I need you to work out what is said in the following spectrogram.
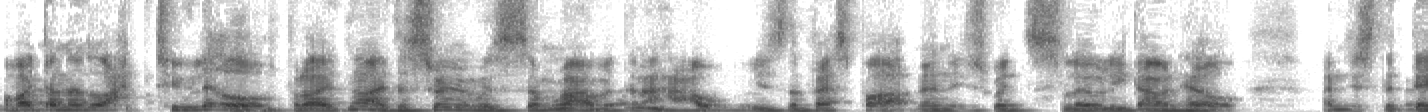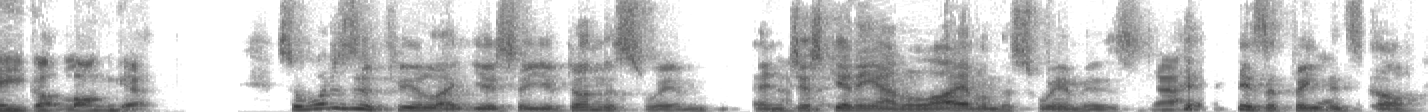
Have I done a lap too little? But I no, the swimming was somehow I don't know how was the best part. And then it just went slowly downhill, and just the day got longer. So what does it feel like? You so you've done the swim, and yeah. just getting out alive on the swim is yeah. is a feat in itself.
